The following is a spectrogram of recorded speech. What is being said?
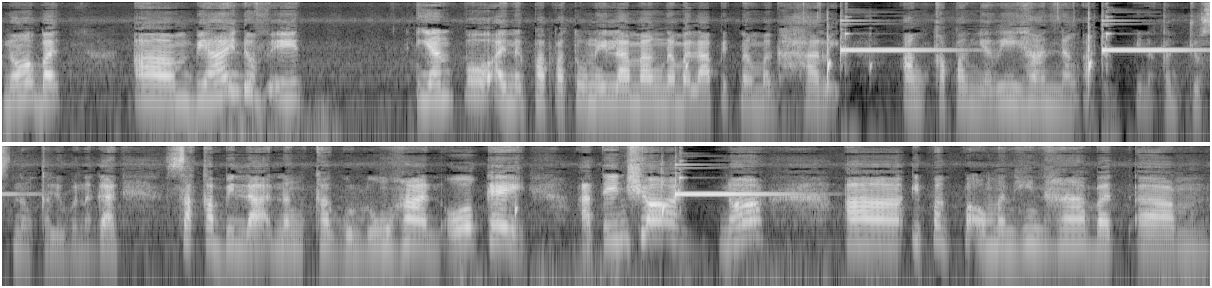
no? But um, behind of it yan po ay nagpapatunay lamang na malapit ng maghari ang kapangyarihan ng ating pinakadiyos ng kaliwanagan sa kabila ng kaguluhan. Okay, attention, no? Uh, ipagpaumanhin ha, but um,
